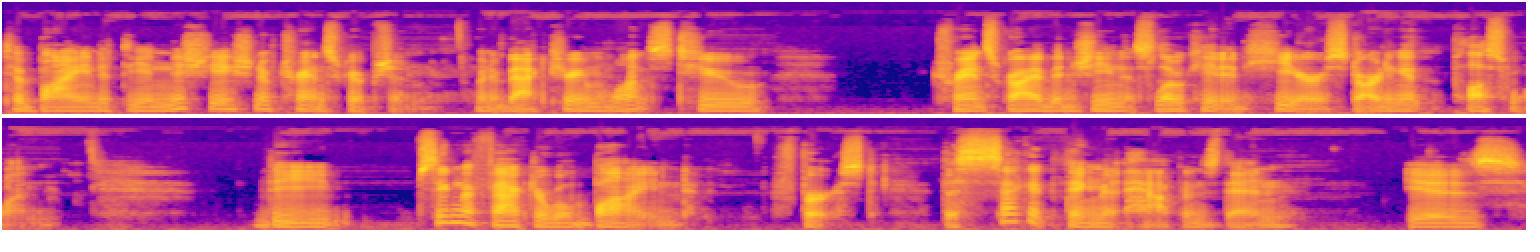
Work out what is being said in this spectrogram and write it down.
to bind at the initiation of transcription. When a bacterium wants to transcribe a gene that's located here, starting at plus one, the sigma factor will bind first. The second thing that happens then is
